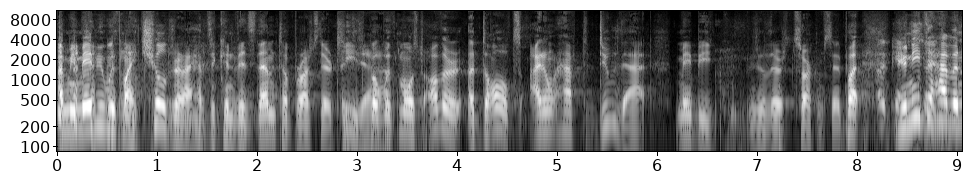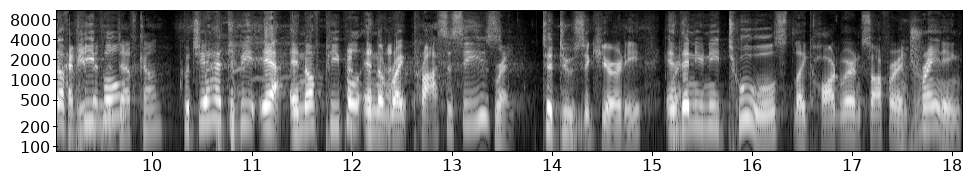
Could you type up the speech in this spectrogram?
I mean, maybe with my children, I have to convince them to brush their teeth. But with most other adults, I don't have to do that. Maybe you know, their circumstance. But Okay, you need so to have enough Have you people. been to DEF CON? But you have to be yeah enough people in the right processes Right. To do security, and then you need tools like hardware and software and training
